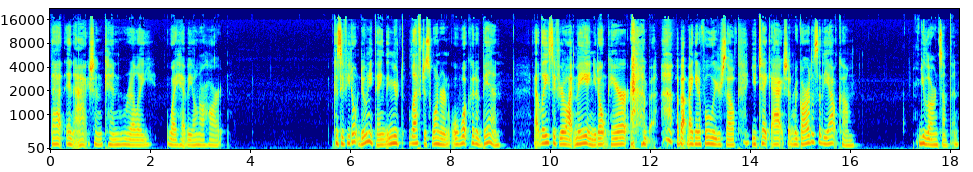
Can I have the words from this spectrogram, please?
that inaction can really weigh heavy on our heart. Because if you don't do anything, then you're left just wondering, well, what could have been? At least if you're like me and you don't care about making a fool of yourself, you take action regardless of the outcome. You learn something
